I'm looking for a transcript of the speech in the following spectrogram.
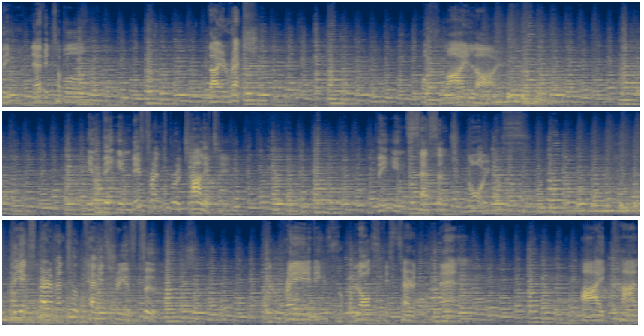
the inevitable direction of my life. In the indifferent brutality, the incessant noise, the experimental chemistry of food, the ravings of lost hysterical men, I can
